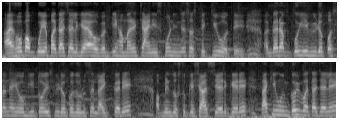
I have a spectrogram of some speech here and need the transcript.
आई होप आपको ये पता चल गया होगा कि हमारे चाइनीज़ फ़ोन इतने सस्ते क्यों होते हैं। अगर आपको ये वीडियो पसंद आई होगी तो इस वीडियो को ज़रूर से लाइक करें, अपने दोस्तों के साथ शेयर करें, ताकि उनको भी पता चले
